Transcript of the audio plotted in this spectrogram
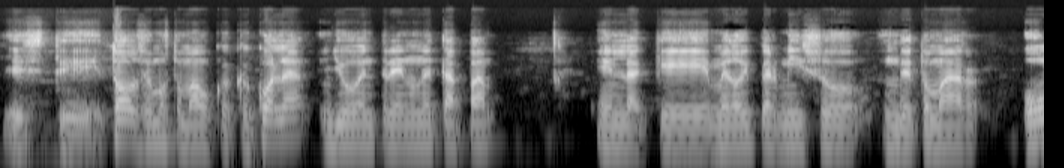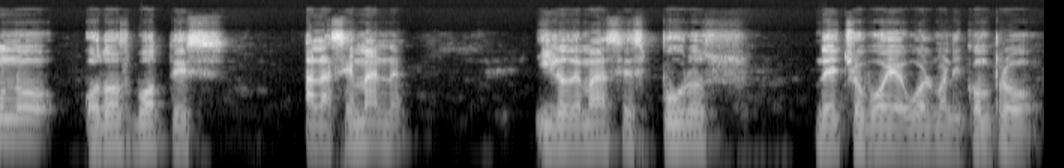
Este, todos hemos tomado Coca-Cola. Yo entré en una etapa en la que me doy permiso de tomar uno o dos botes a la semana y lo demás es puros. De hecho, voy a Walmart y compro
